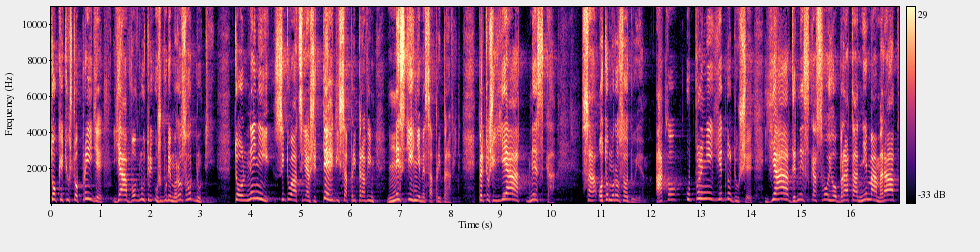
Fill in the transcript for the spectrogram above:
To, keď už to príde, ja vo vnútri už budem rozhodnutý. To není situácia, že tehdy sa pripravím, nestihneme sa pripraviť. Pretože ja dneska sa o tom rozhodujem. Ako? Úplne jednoduše. Ja dneska svojho brata nemám rád,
